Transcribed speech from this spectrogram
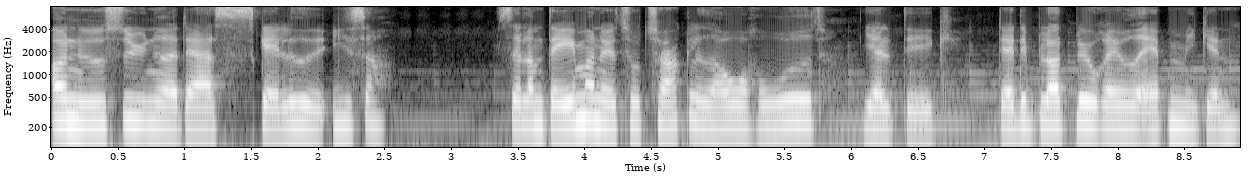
og nyde synet af deres skaldede iser. Selvom damerne tog tørklæder over hovedet, hjalp det ikke, da det blot blev revet af dem igen.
